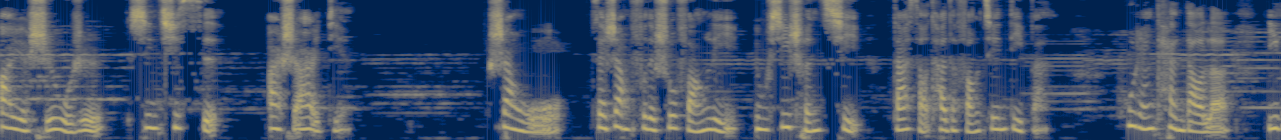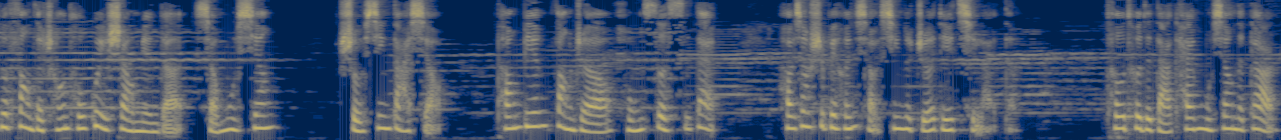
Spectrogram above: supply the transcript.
二月十五日，星期四，二十二点。上午在丈夫的书房里用吸尘器打扫他的房间地板，忽然看到了一个放在床头柜上面的小木箱，手心大小，旁边放着红色丝带，好像是被很小心的折叠起来的。偷偷地打开木箱的盖儿，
